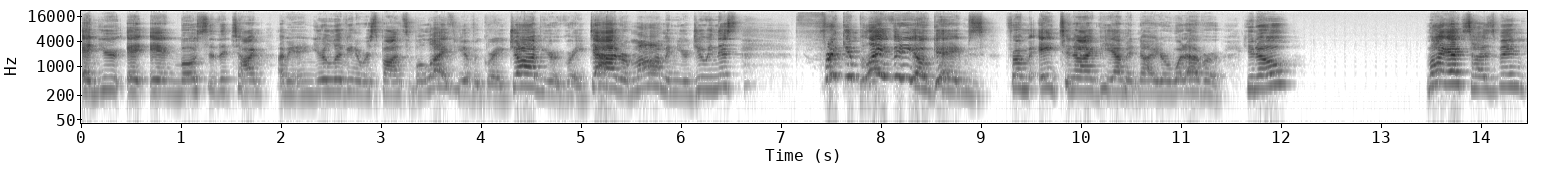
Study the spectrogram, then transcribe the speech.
and you're and most of the time i mean and you're living a responsible life you have a great job you're a great dad or mom and you're doing this freaking play video games from 8 to 9 p.m at night or whatever you know? My ex-husband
